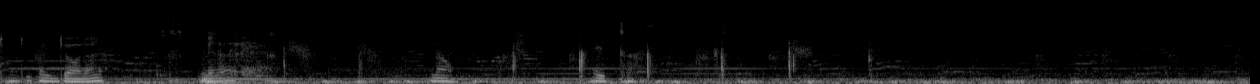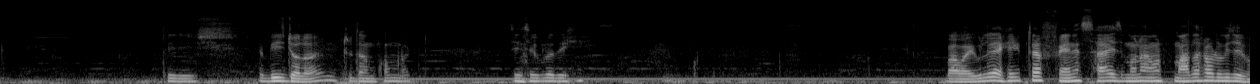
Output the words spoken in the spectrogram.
টোয়েন্টি ফাইভ ডলার তিরিশ বিশ ডলার একটু দাম কম বাট জিন্সেরগুলো দেখি। বাবা এগুলো এক একটা ফ্যানের সাইজ মনে আমার মাথা সব ঢুকে যাব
